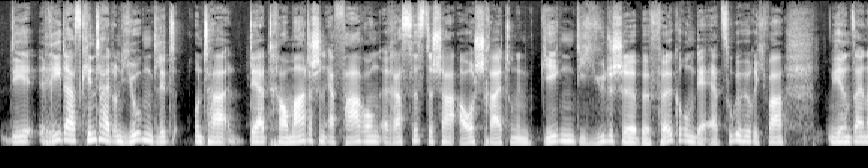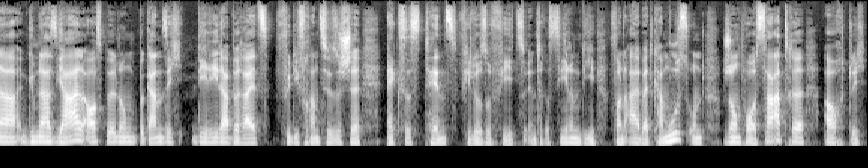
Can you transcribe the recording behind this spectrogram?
Derridas Kindheit und Jugend litt unter der traumatischen Erfahrung rassistischer Ausschreitungen gegen die jüdische Bevölkerung, der er zugehörig war. Während seiner Gymnasialausbildung begann sich Derrida bereits für die französische Existenzphilosophie zu interessieren, die von Albert Camus und Jean-Paul Sartre auch durch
